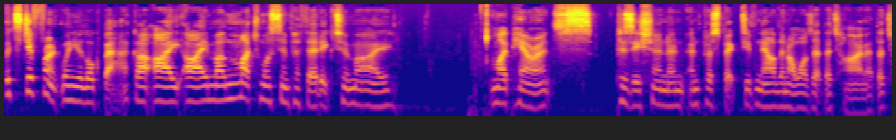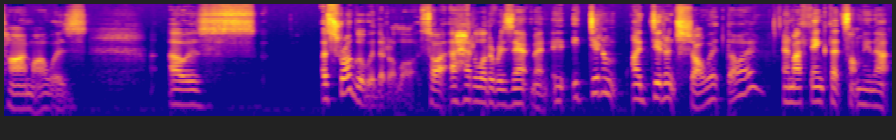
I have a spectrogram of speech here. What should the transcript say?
It's different when you look back. I, I I'm much more sympathetic to my my parents' position and, and perspective now than I was at the time. At the time, I was I was I struggled with it a lot, so I, had a lot of resentment. It, it didn't I didn't show it though, and I think that's something that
